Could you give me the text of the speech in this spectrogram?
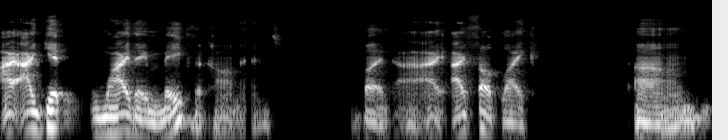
I, I get why they make the comment, but I I felt like um,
